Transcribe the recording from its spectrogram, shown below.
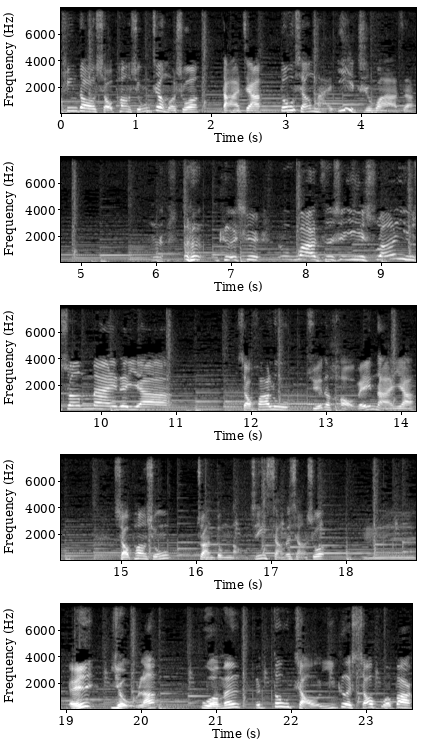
听到小胖熊这么说，大家都想买一只袜子。嗯，可是袜子是一双一双卖的呀。小花鹿觉得好为难呀。小胖熊转动脑筋想了想，说。哎，有了！我们都找一个小伙伴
